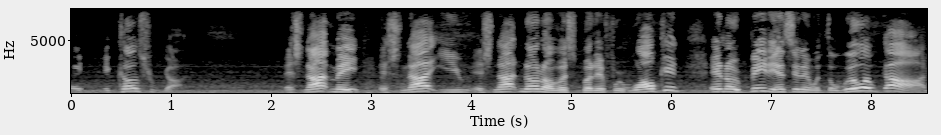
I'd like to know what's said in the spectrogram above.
Okay? It comes from God. It's not me. It's not you. It's not none of us. But if we're walking in obedience and with the will of God,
